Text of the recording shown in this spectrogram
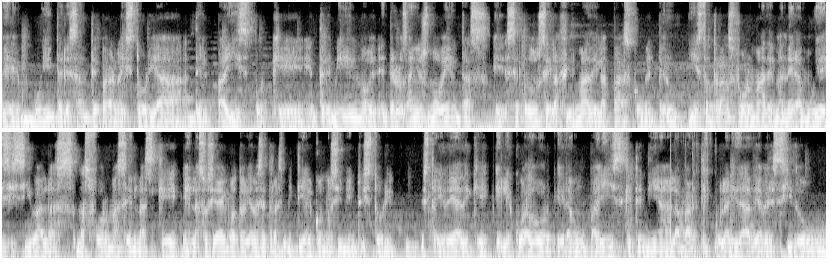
eh, muy interesante para la historia del país, porque entre, mil, entre los años 90 eh, se produce la firma de la paz con el Perú. Y esto transforma de manera muy decisiva las, las formas en las que en la sociedad ecuatoriana se transmitía el conocimiento histórico. Esta idea de que el Ecuador era un país que tenía la particularidad de haber sido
